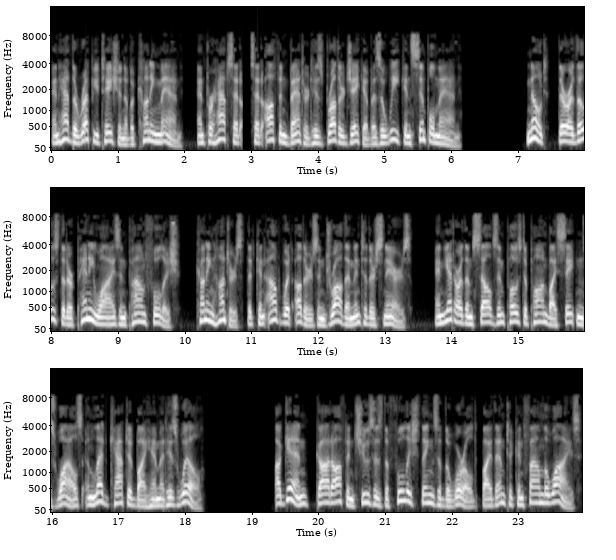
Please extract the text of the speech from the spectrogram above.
and had the reputation of a cunning man, and perhaps had, had often bantered his brother Jacob as a weak and simple man. Note, there are those that are penny wise and pound foolish, cunning hunters that can outwit others and draw them into their snares, and yet are themselves imposed upon by Satan's wiles and led captive by him at his will. Again, God often chooses the foolish things of the world by them to confound the wise.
